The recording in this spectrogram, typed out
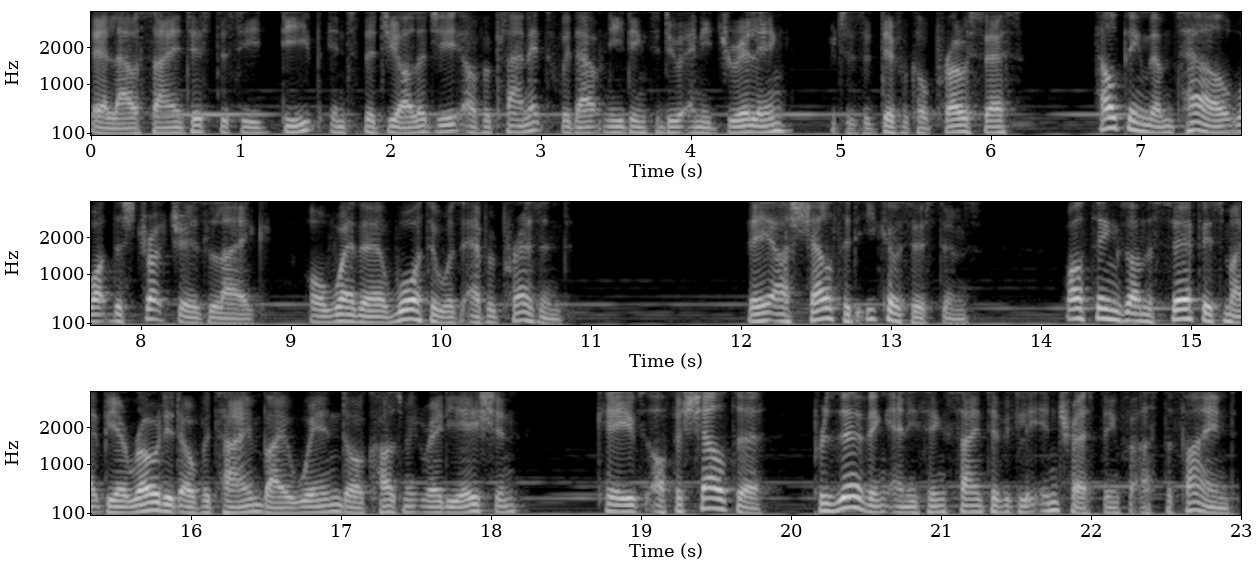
They allow scientists to see deep into the geology of a planet without needing to do any drilling, which is a difficult process, helping them tell what the structure is like or whether water was ever present. They are sheltered ecosystems. While things on the surface might be eroded over time by wind or cosmic radiation, caves offer shelter, preserving anything scientifically interesting for us to find.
